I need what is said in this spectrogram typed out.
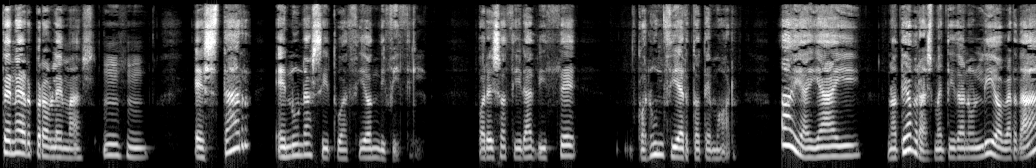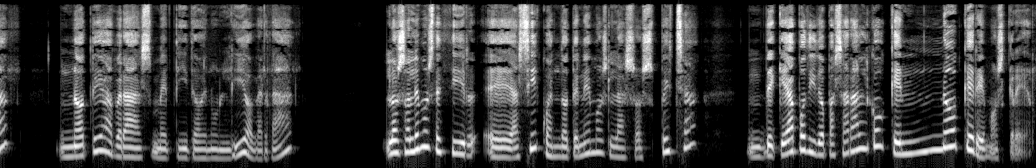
tener problemas. Estar en una situación difícil. Por eso Cira dice con un cierto temor Ay, ay, ay. No te habrás metido en un lío, ¿verdad? No te habrás metido en un lío, ¿verdad? Lo solemos decir eh, así cuando tenemos la sospecha de que ha podido pasar algo que no queremos creer.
